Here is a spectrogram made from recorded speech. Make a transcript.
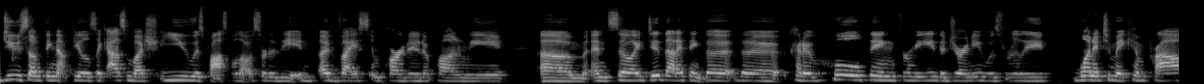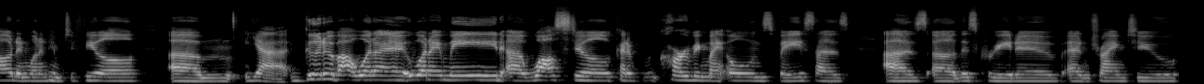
do something that feels like as much you as possible. That was sort of the in- advice imparted upon me. Um, and so I did that. I think the the kind of whole thing for me, the journey was really wanted to make him proud and wanted him to feel um yeah good about what i what i made uh, while still kind of carving my own space as as uh, this creative and trying to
